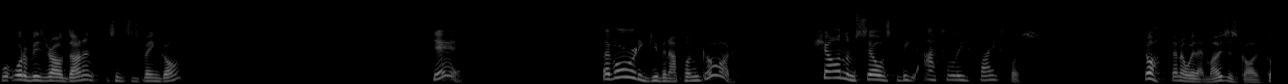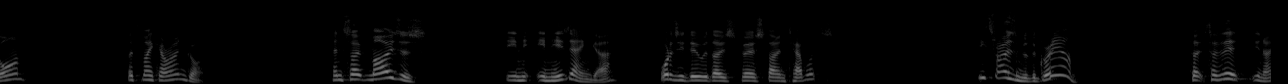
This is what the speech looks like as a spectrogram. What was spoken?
What, what have Israel done since he's been gone? Yeah. They've already given up on God, shown themselves to be utterly faithless. Oh, don't know where that Moses guy's gone. Let's make our own God. And so Moses, in, in his anger, what does he do with those first stone tablets? He throws them to the ground. So, so they're, you know,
